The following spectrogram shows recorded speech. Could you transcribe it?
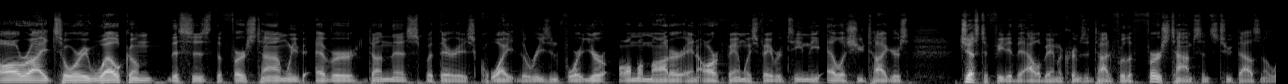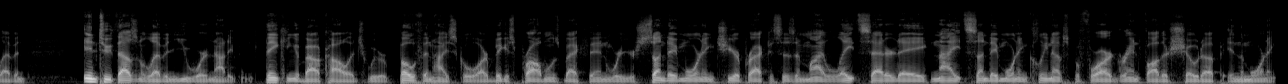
All right, Tori, welcome. This is the first time we've ever done this, but there is quite the reason for it. Your alma mater and our family's favorite team, the LSU Tigers, just defeated the Alabama Crimson Tide for the first time since 2011. In 2011, you were not even thinking about college. We were both in high school. Our biggest problems back then were your Sunday morning cheer practices and my late Saturday night, Sunday morning cleanups before our grandfather showed up in the morning.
